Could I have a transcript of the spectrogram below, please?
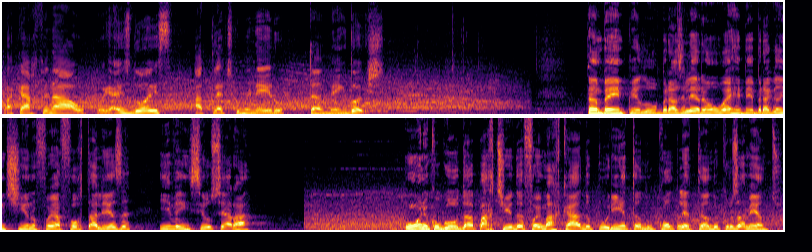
Placar final: Goiás 2, Atlético Mineiro também 2. Também pelo Brasileirão, o RB Bragantino foi a Fortaleza e venceu o Ceará. O único gol da partida foi marcado por Ítalo, completando o cruzamento.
